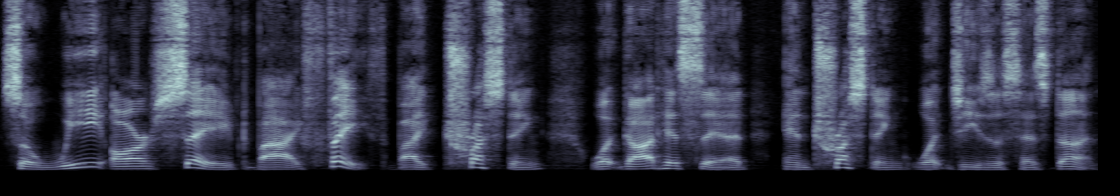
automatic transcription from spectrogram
So we are saved by faith, by trusting what God has said and trusting what Jesus has done.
